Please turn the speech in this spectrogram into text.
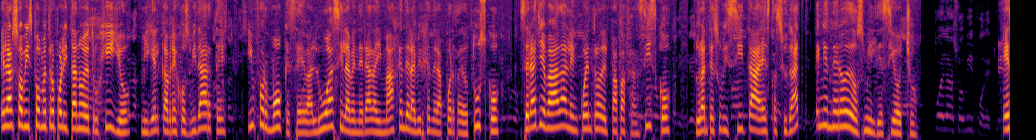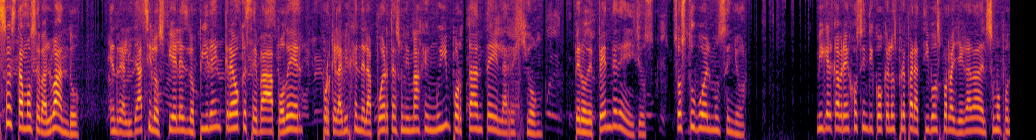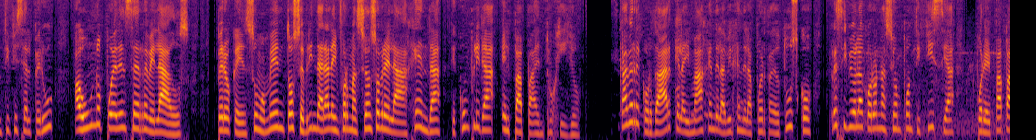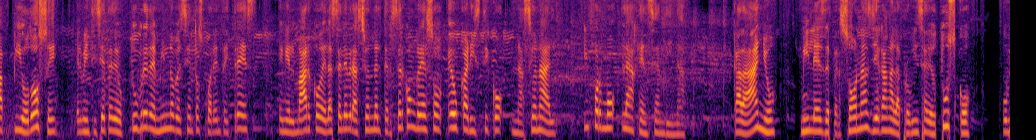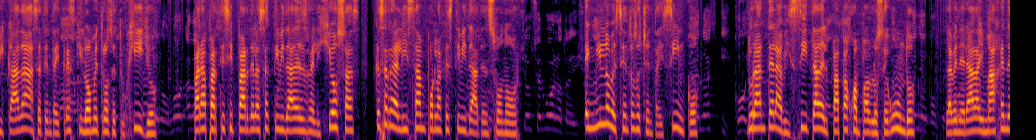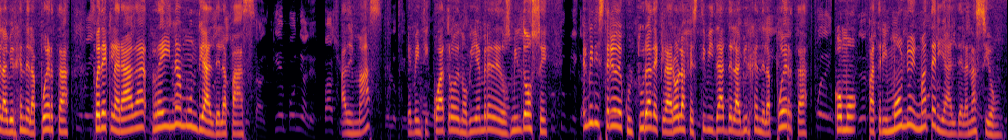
El arzobispo metropolitano de Trujillo, Miguel Cabrejos Vidarte, informó que se evalúa si la venerada imagen de la Virgen de la Puerta de Otusco será llevada al encuentro del Papa Francisco durante su visita a esta ciudad en enero de 2018. Eso estamos evaluando. En realidad, si los fieles lo piden, creo que se va a poder, porque la Virgen de la Puerta es una imagen muy importante en la región, pero depende de ellos, sostuvo el monseñor. Miguel Cabrejos indicó que los preparativos por la llegada del sumo pontífice al Perú aún no pueden ser revelados, pero que en su momento se brindará la información sobre la agenda que cumplirá el Papa en Trujillo. Cabe recordar que la imagen de la Virgen de la Puerta de Otusco recibió la coronación pontificia por el Papa Pío XII el 27 de octubre de 1943 en el marco de la celebración del Tercer Congreso Eucarístico Nacional, informó la agencia andina. Cada año, Miles de personas llegan a la provincia de Otusco, ubicada a 73 kilómetros de Trujillo, para participar de las actividades religiosas que se realizan por la festividad en su honor. En 1985, durante la visita del Papa Juan Pablo II, la venerada imagen de la Virgen de la Puerta fue declarada Reina Mundial de la Paz. Además, el 24 de noviembre de 2012, el Ministerio de Cultura declaró la festividad de la Virgen de la Puerta como Patrimonio Inmaterial de la Nación.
